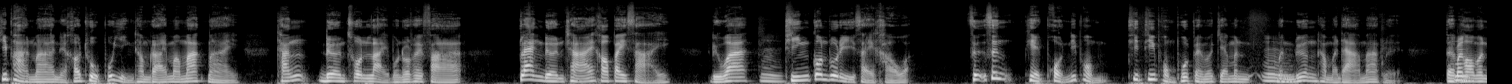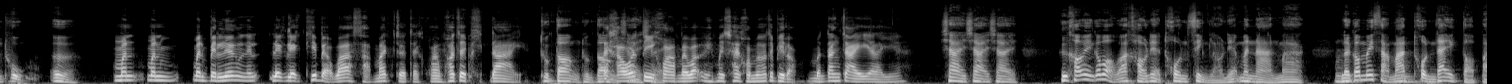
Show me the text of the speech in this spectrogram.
ที่ผ่านมาเนี่ยเขาถูกผู้หญิงทำร้ายมามากมาย ทั้งเดินชนไหล่บนรถไฟฟ้า แกล้งเดินช้าให้เขาไปสาย หรือว่าอืมทิ้งก้นบุหรี่ใส่เขาอะซึ่งซึ่งเหตุผลที่ผม ที่ที่ผมพูดไปเมื่อกี้มันอืมมันเรื่องธรรมดามากเลย แต่มันพอมันถูก เออ มันมันมันเป็นเรื่องเล็ก ๆ ที่แบบว่าสามารถเกิดจากความเข้าใจผิดได้ ถูกต้องถูกต้องแต่เขาใช่ตีใช่ความไปว่าเอ้ยไม่ใช่ความไม่เข้าใจผิดหรอกมันตั้งใจอะไรเงี้ย ใช่ใช่ใช่คือเขาเองก็บอกว่าเขาเนี่ยทนสิ่งเหล่านี้มานานมาก แล้วก็ไม่สามารถทนได้อีกต่อไป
